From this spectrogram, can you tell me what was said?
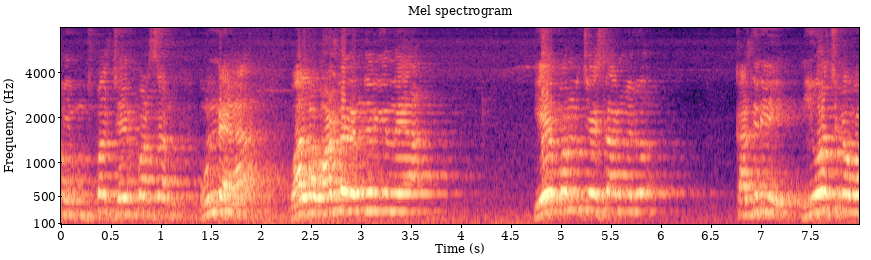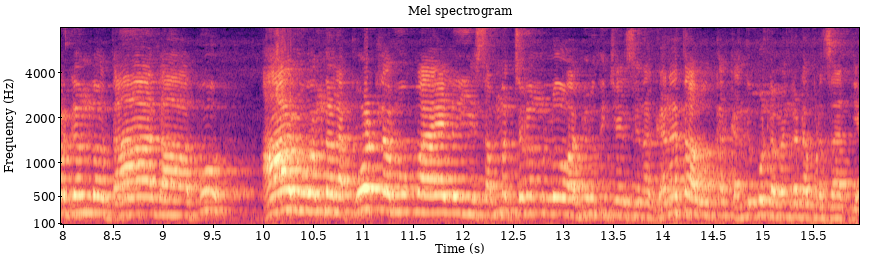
మీ మున్సిపల్ చైర్పర్సన్ ఉండే వాళ్ళ వాడలో ఏం జరిగిందయ్యా? ఏ పనులు చేశారు మీరు? కదిరి నియోజకవర్గంలో దాదాపు ఆరు వందల కోట్ల రూపాయలు ఈ సంవత్సరంలో అభివృద్ధి చేసిన ఘనత ఒక్క కందికొండ వెంకట ప్రసాద్కి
